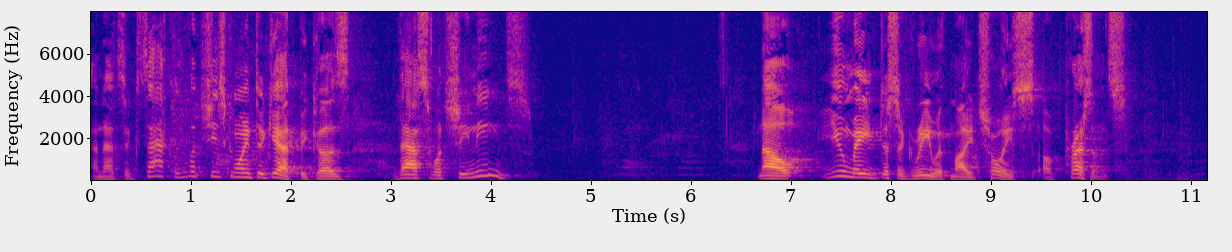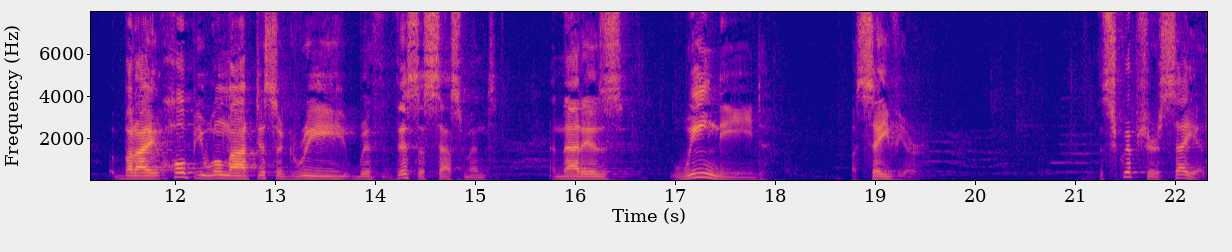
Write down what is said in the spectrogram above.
And that's exactly what she's going to get because that's what she needs. Now, you may disagree with my choice of presents. But I hope you will not disagree with this assessment, and that is we need a Savior. The scriptures say it,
